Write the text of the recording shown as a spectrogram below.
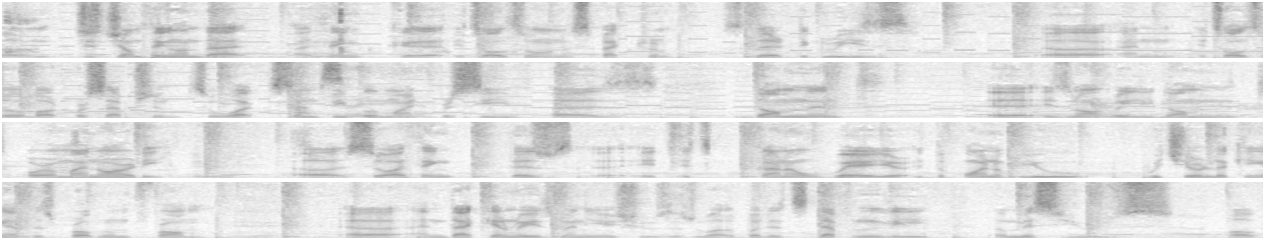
Um, just jumping on that, I think uh, it's also on a spectrum. So there are degrees, uh, and it's also about perception. So what some people might perceive as dominant uh, is not really dominant or a minority. Uh, so I think there's uh, it, it's kind of where you're the point of view which you're looking at this problem from, uh, and that can raise many issues as well. But it's definitely a misuse of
